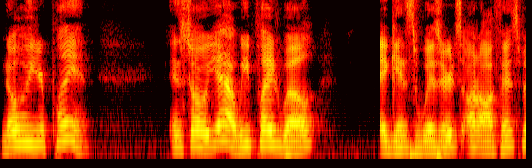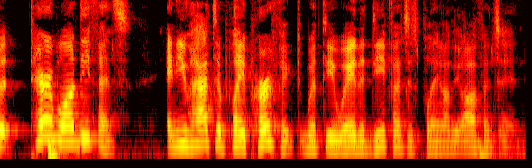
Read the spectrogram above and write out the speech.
Know who you're playing. And so yeah, we played well against Wizards on offense, but terrible on defense. And you have to play perfect with the way the defense is playing on the offense end.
